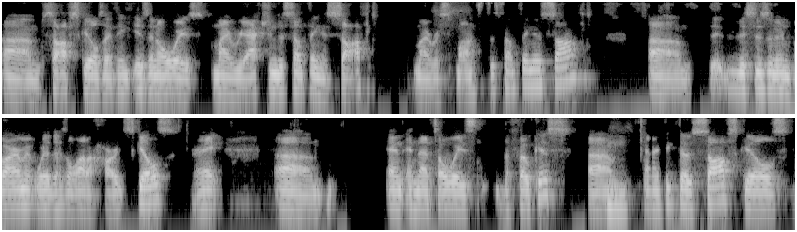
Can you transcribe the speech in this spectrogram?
Um, soft skills, I think, isn't always my reaction to something is soft. My response to something is soft. Um, th- this is an environment where there's a lot of hard skills, right? Um, and and that's always the focus. Um, mm-hmm. And I think those soft skills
